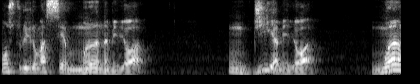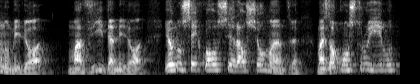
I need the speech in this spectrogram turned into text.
construir uma semana melhor, um dia melhor, um ano melhor, uma vida melhor. Eu não sei qual será o seu mantra, mas ao construí-lo,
